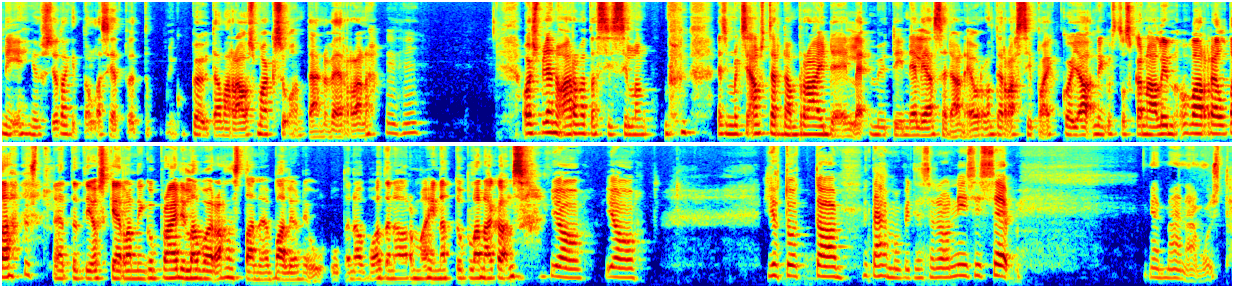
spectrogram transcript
niin, just jotakin tuollaisia, että, että niin pöytävarausmaksu on tämän verran. Mm-hmm. Olisi pitänyt arvata siis silloin, esimerkiksi Amsterdam Brideille myytiin 400 euron terassipaikkoja niin tuossa kanaalin varrelta. Just. Että jos kerran niin Bridella voi rahastaa näin paljon, niin uutena vuotena varmaan hinnat tuplana kanssa. Joo, joo. Ja totta, mitähän mun pitäisi sanoa, niin siis se, en mä enää muista.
